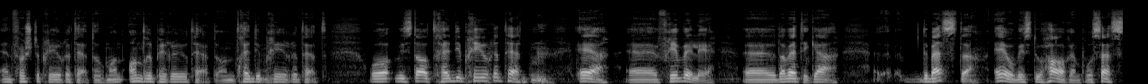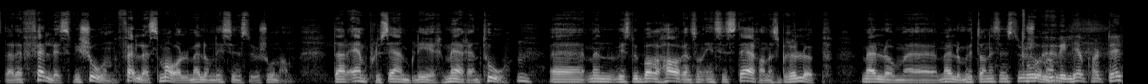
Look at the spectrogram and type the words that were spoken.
en første prioritet, dere må ha en andre prioritet og en tredje prioritet. Og hvis da tredjeprioriteten er eh, frivillig, eh, da vet ikke jeg det beste er jo hvis du har en prosess der det er felles visjon, felles mål mellom disse institusjonene. Der én pluss én blir mer enn to. Mm. Eh, men hvis du bare har en sånn insisterende bryllup mellom, eh, mellom utdanningsinstitusjonene,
